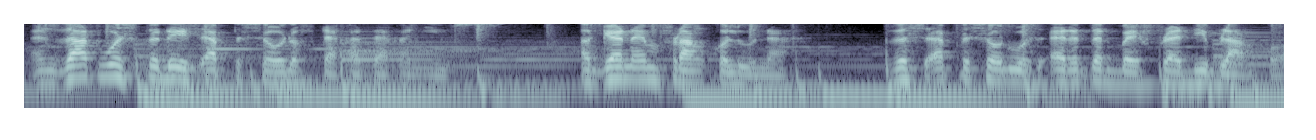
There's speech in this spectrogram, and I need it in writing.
And that was today's episode of Teka Teka News. Again, I'm Franco Luna. This episode was edited by Freddy Blanco.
